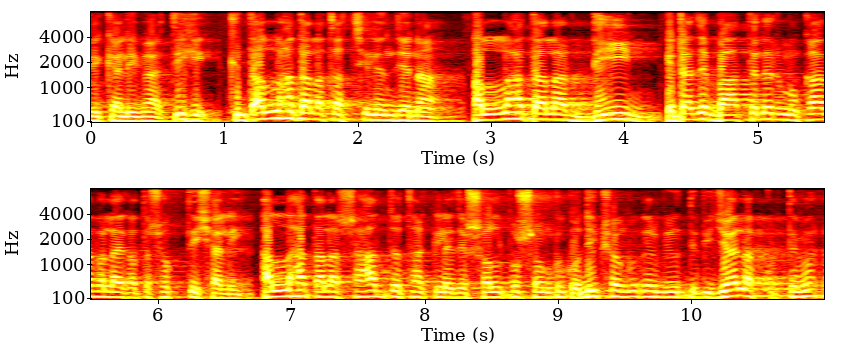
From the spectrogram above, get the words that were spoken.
বিকালিমাতিহি। কিন্তু আল্লাহ তালা চাচ্ছিলেন যে না, আল্লাহ তালার দিন, এটা যে বাতিলের মোকাবেলায় কত শক্তিশালী। আল্লাহ তালার সাহায্য থাকলে যে স্বল্প সংখ্যক, অধিক সংখ্যকের বিরুদ্ধে বিজয় লাভ করতে পারে,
